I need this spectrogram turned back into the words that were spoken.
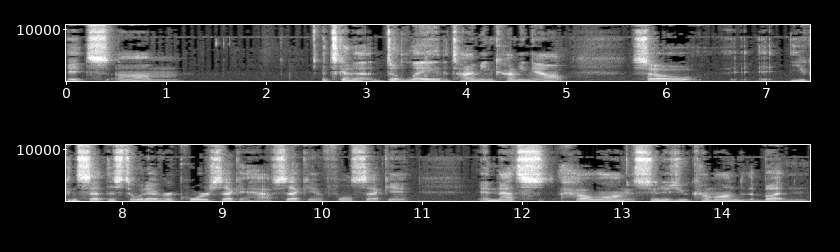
it's um, it's going to delay the timing coming out. So it, you can set this to whatever quarter second, half second, full second, and that's how long as soon as you come onto the button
